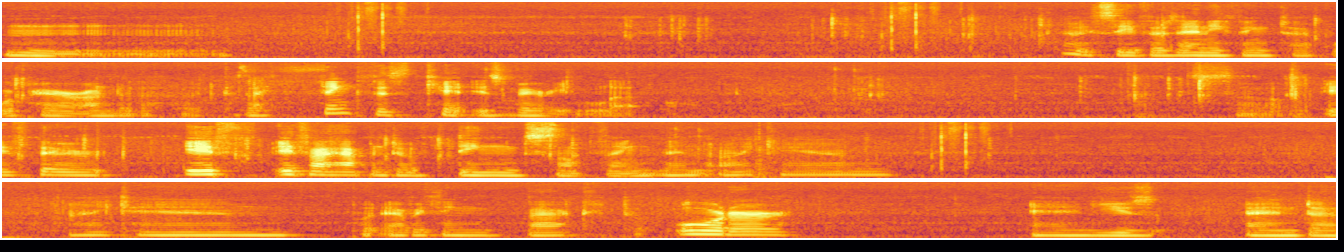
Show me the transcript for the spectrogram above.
Hmm. Let me see if there's anything to repair under the hood, because I think this kit is very low. So if there, if if I happen to have dinged something, then I can, I can put everything back to order and use and uh,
